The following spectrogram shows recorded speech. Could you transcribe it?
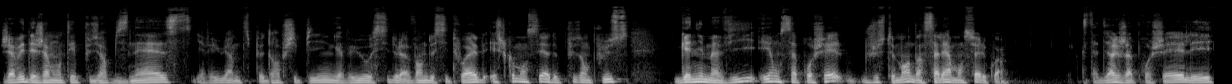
j'avais déjà monté plusieurs business, il y avait eu un petit peu de dropshipping, il y avait eu aussi de la vente de sites web, et je commençais à de plus en plus gagner ma vie, et on s'approchait justement d'un salaire mensuel, quoi. C'est-à-dire que j'approchais les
